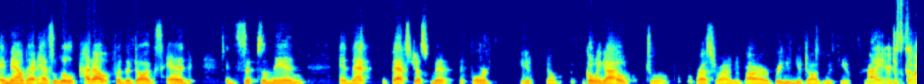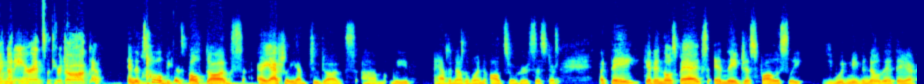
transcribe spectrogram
And now that has a little cutout for the dog's head. It zips them in. And that that's just meant for, you know, going out to a restaurant, a bar, bringing your dog with you. Right, or just going on errands with your dog. Yeah. And it's cool because both dogs, I actually have two dogs. Um, we have another one, also her sister, but they get in those bags and they just fall asleep. You wouldn't even know they're there.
